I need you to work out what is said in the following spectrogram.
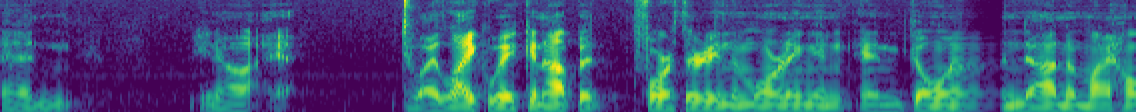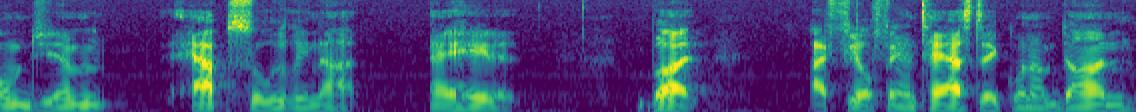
And you know, do I like waking up at 4:30 in the morning and, and going down to my home gym? Absolutely not. I hate it. But I feel fantastic when I'm done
